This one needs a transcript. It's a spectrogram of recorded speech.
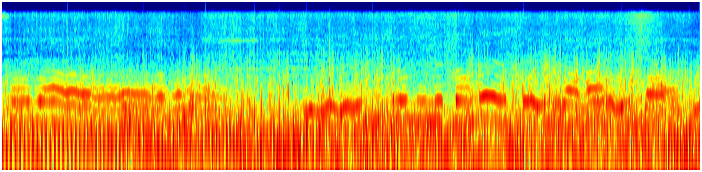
সবাই। জমিন তলে পৈরা হারে বাবু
